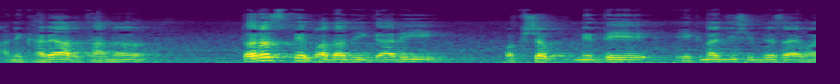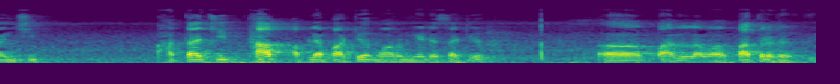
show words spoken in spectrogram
आणि खऱ्या अर्थानं तरच ते पदाधिकारी पक्ष नेते एकनाथजी शिंदे साहेबांची हाताची थाप आपल्या पाठीवर मारून घेण्यासाठी अ, पात्र ठरतील.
